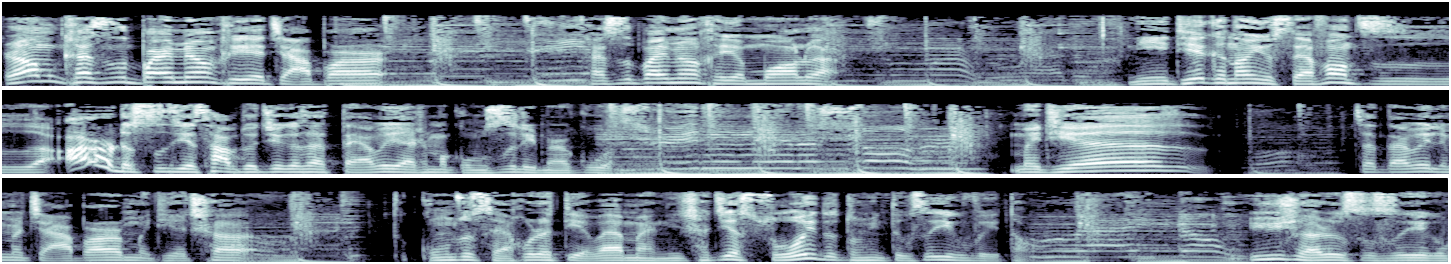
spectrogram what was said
然后我们开始白天黑夜加班儿，开始白天黑夜忙乱。你一天可能有三分之二的时间，差不多就搁在单位啊什么公司里面过。每天在单位里面加班，每天吃工作餐或者点外卖，你吃见所有的东西都是一个味道。鱼香肉丝是一个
